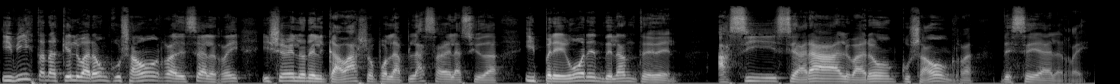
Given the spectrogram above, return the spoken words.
y vistan a aquel varón cuya honra desea el rey, y llévenlo en el caballo por la plaza de la ciudad, y pregonen delante de él. Así se hará al varón cuya honra desea el rey.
